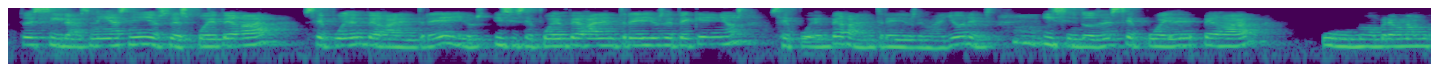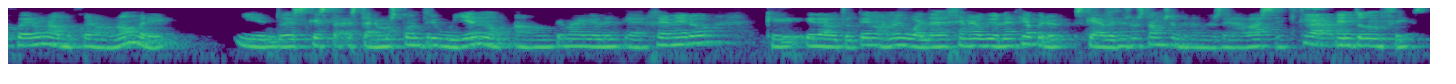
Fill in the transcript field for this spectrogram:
Entonces, si las niñas y niños se les puede pegar, se pueden pegar entre ellos. Y si se pueden pegar entre ellos de pequeños, se pueden pegar entre ellos de mayores. Y si entonces se puede pegar un hombre a una mujer, una mujer a un hombre. Y entonces que estaremos contribuyendo a un tema de violencia de género, que era otro tema, ¿no? Igualdad de género, violencia, pero es que a veces lo estamos empezando desde la base. Claro. Entonces,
